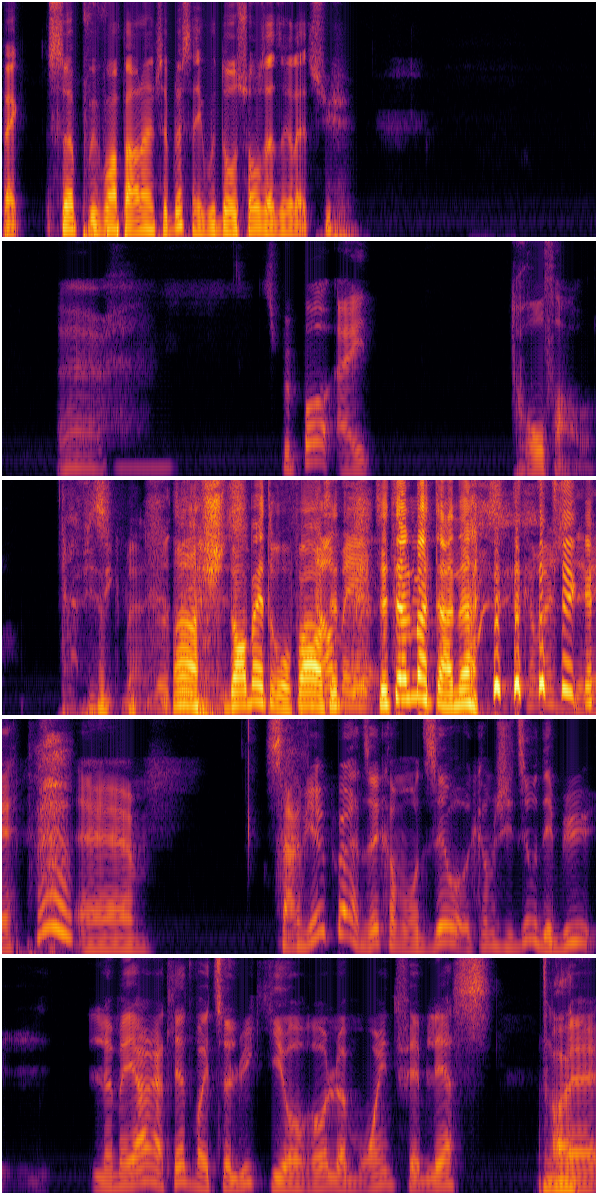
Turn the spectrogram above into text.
Fait que ça, pouvez-vous en parler un petit peu plus? Avez-vous d'autres choses à dire là-dessus? Euh, tu peux pas être trop fort physiquement. là. Ah, je suis donc trop fort. Non, C'est mais- c'est tellement tannant. comment je dirais Euh, ça revient un peu à dire comme on disait comme j'ai dit au début le meilleur athlète va être celui qui aura le moins de faiblesse Ouais. Euh,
